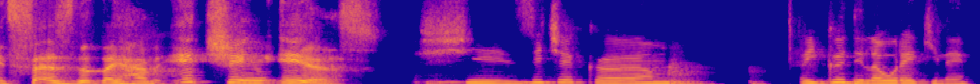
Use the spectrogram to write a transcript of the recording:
it says that they have itching ears. Și zice că îi gâdilă urechile.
